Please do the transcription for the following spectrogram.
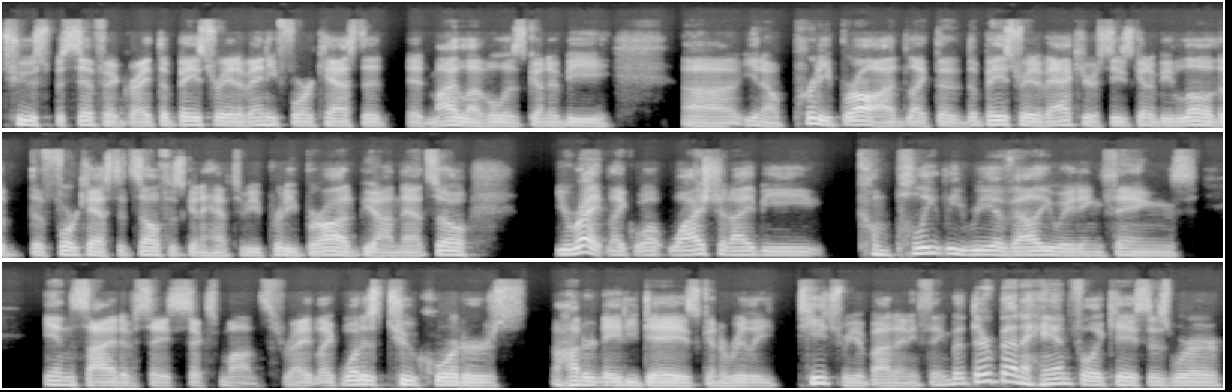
too specific, right? The base rate of any forecast at, at my level is going to be, uh, you know, pretty broad. Like the, the base rate of accuracy is going to be low. The, the forecast itself is going to have to be pretty broad beyond that. So you're right. Like, well, why should I be completely reevaluating things inside of say six months, right? Like, what is two quarters, 180 days going to really teach me about anything? But there have been a handful of cases where,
